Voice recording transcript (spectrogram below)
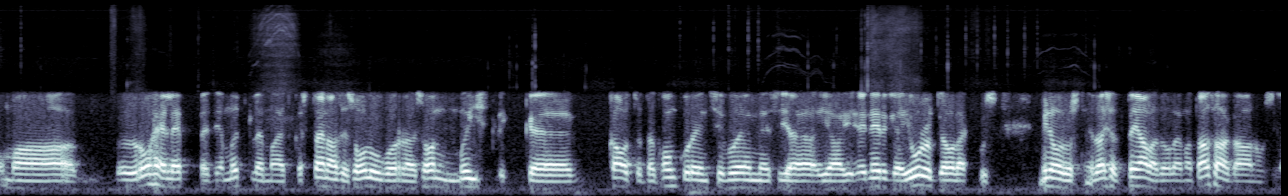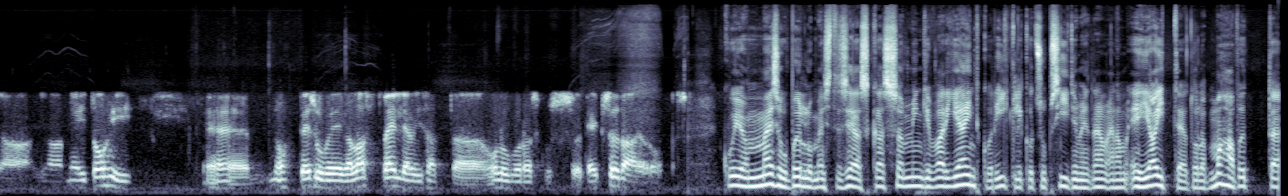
oma rohelepped ja mõtlema, et kas tänases olukorras on mõistlik kaotada konkurentsivõimes ja, ja energiajulgeolekus. minu arust need asjad peavad olema tasakaalus ja, ja me ei tohi äh, noh, pesuveega last välja visata olukorras, kus käib sõda Euroopas. kui on mäsu põllumeeste seas, kas on mingi variant, kui riiklikud subsiidiumid enam, enam ei aita ja tuleb maha võtta,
